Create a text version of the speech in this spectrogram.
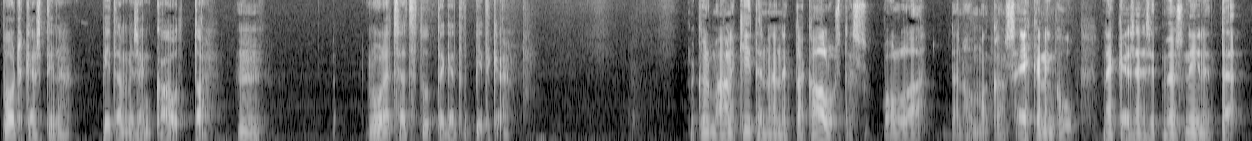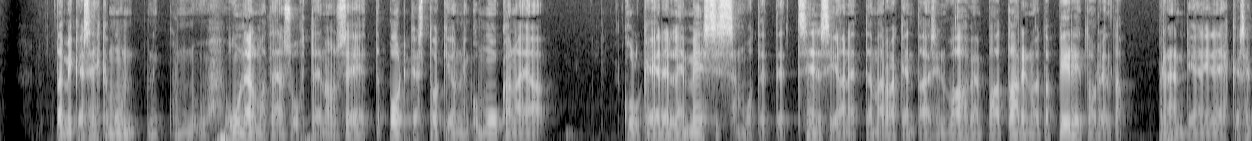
podcastin pitämisen kautta. Mm. Luulet sä, että sä tulet tekemään tätä pitkään? No kyllä mä ainakin itse näen, että aika alusta ollaan tämän homman kanssa. Ehkä niin kuin näkee sen sitten myös niin, että tai mikä se ehkä mun niin kuin unelma tämän suhteen on se, että podcast toki on niin kuin mukana ja kulkee edelleen messissä, mutta et, et sen sijaan, että mä rakentaisin vahvempaa tarinoita Piritorilta brändiä, niin ehkä se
